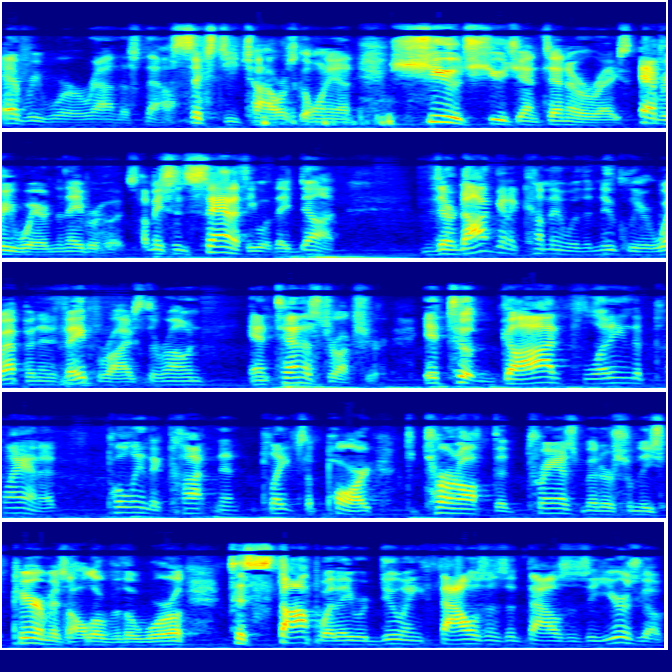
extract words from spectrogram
everywhere around us now, 6G towers going in, huge, huge antenna arrays everywhere in the neighborhoods. I mean, it's insanity what they've done. They're not going to come in with a nuclear weapon and vaporize their own antenna structure. It took God flooding the planet pulling the continent plates apart to turn off the transmitters from these pyramids all over the world to stop what they were doing thousands and thousands of years ago.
